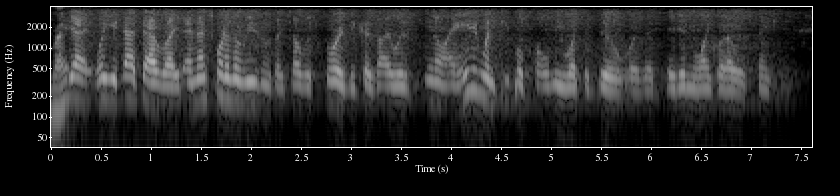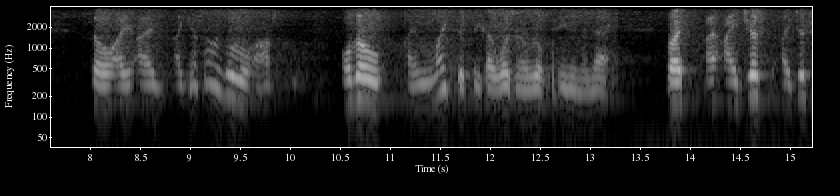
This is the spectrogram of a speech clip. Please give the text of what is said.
Right? Yeah, well, you got that right, and that's one of the reasons I tell the story because I was, you know, I hated when people told me what to do or that they didn't like what I was thinking. So I, I, I guess I was a little obstinate although I like to think I wasn't a real pain in the neck. But I, I just I just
